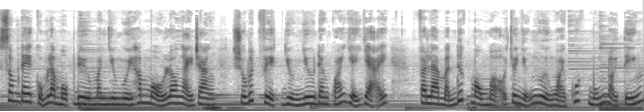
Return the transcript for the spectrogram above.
Song đây cũng là một điều mà nhiều người hâm mộ lo ngại rằng showbiz Việt dường như đang quá dễ dãi và là mảnh đất màu mỡ cho những người ngoại quốc muốn nổi tiếng.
